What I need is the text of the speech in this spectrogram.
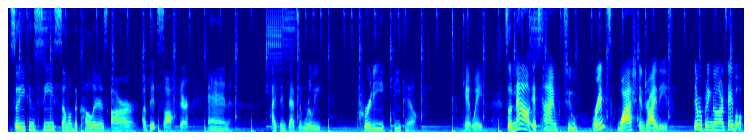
So you can see some of the colors are a bit softer. And I think that's a really pretty detail. Can't wait. So now it's time to rinse, wash, and dry these. Then we're putting it on our table.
